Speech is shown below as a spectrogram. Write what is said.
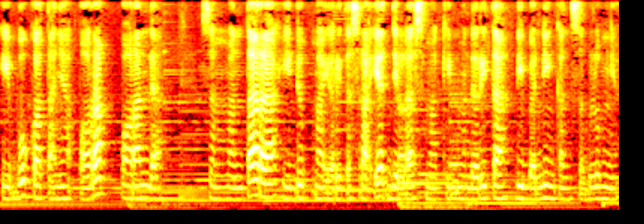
ibu kotanya porak-poranda. Sementara hidup mayoritas rakyat jelas makin menderita dibandingkan sebelumnya.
